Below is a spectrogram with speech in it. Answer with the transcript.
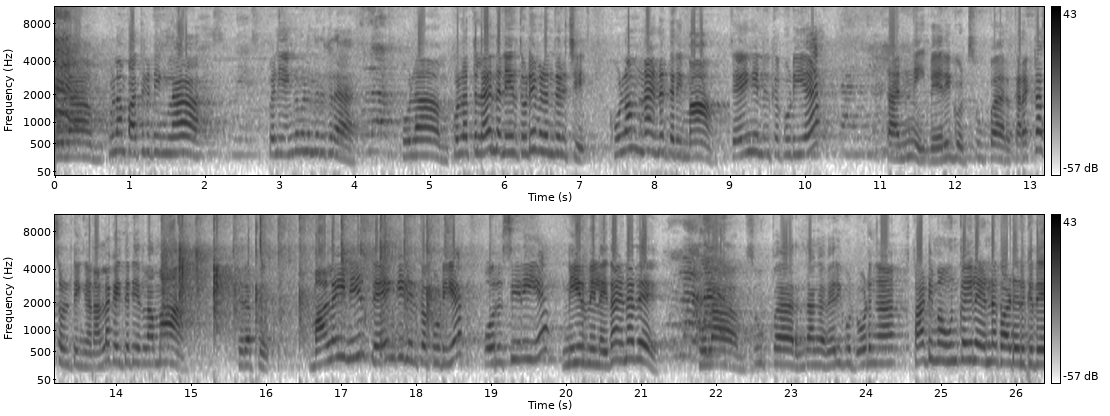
குளம். குளம் பார்த்துக்கிட்டீங்களா இப்போ நீ எங்கே விழுந்திருக்கிற? குளம். குளத்தில் இந்த நீர் துளி விழுந்துருச்சு. குளம்னா என்ன தெரியுமா? தேங்கி நிற்கக்கூடிய தண்ணி. Very good super. கரெக்டாக சொல்லிட்டீங்க. நல்லா கைத்தட்டிடலாமா சிறப்பு. மழை நீர் தேங்கி நிற்கக்கூடிய ஒரு சிறிய நீர்நிலை தான். என்னது? குலாம் சூப்பர். இந்தாங்க வெரி குட் ஓடுங்க. பாட்டிமா உன் கையில என்ன கார்டு இருக்குது?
